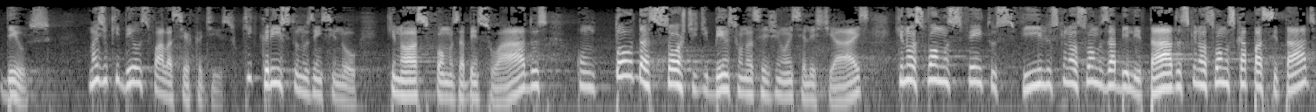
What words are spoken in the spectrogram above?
Deus. Mas o que Deus fala acerca disso? O que Cristo nos ensinou? Que nós fomos abençoados com toda sorte de bênção nas regiões celestiais, que nós fomos feitos filhos, que nós fomos habilitados, que nós fomos capacitados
